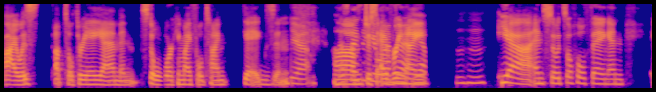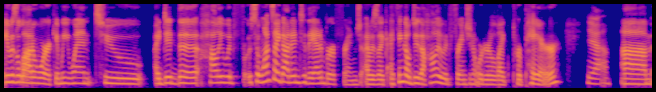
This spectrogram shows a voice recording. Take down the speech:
I was up till 3 a.m. and still working my full-time gigs and Yeah. Um just every night yeah. Mm-hmm. yeah and so it's a whole thing and it was a lot of work and we went to i did the hollywood Fr- so once i got into the edinburgh fringe i was like i think i'll do the hollywood fringe in order to like prepare Yeah. Um,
